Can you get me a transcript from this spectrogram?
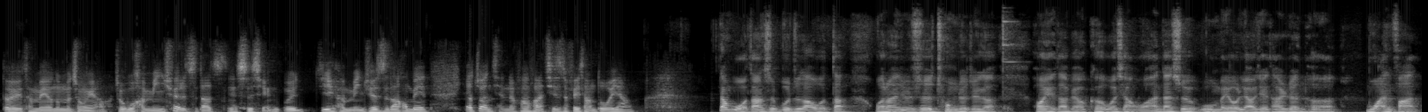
对，它没有那么重要，就我很明确的知道这件事情，我也很明确知道后面要赚钱的方法其实非常多样。但我当时不知道，我当我当时就是冲着这个《荒野大镖客》，我想玩，但是我没有了解它任何玩法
